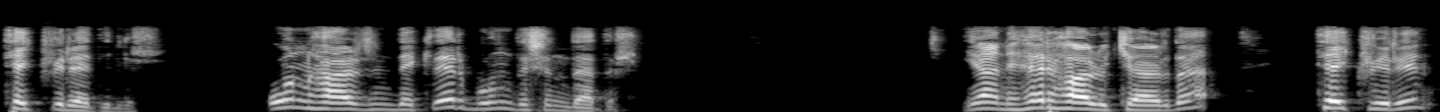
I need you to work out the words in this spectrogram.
tekfir edilir. Onun haricindekiler bunun dışındadır. Yani her halükarda tekfirin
